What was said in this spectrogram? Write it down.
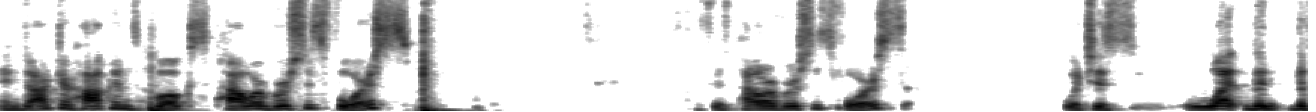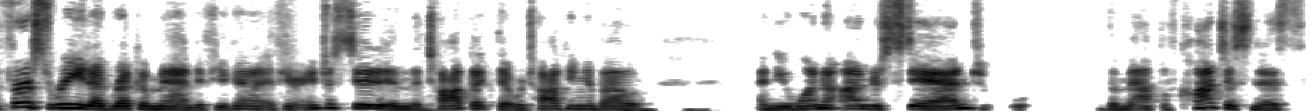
in Dr. Hawkins' books, Power versus Force. This is Power versus Force, which is what the, the first read I'd recommend if you're gonna if you're interested in the topic that we're talking about and you want to understand the map of consciousness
